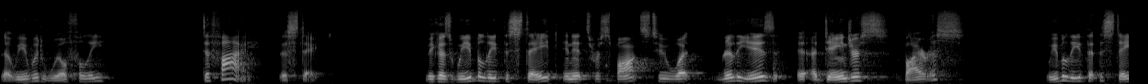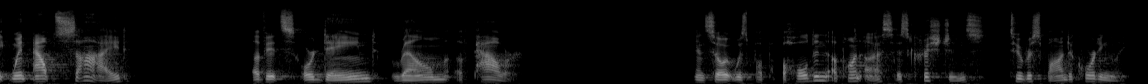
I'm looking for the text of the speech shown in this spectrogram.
that we would willfully defy the state. Because we believe the state, in its response to what really is a dangerous virus, we believe that the state went outside of its ordained realm of power. And so it was beholden upon us as Christians to respond accordingly.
